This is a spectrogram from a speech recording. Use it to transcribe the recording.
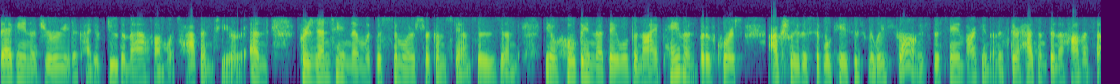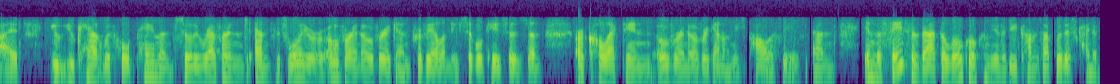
begging a jury to kind of do the math on what's happened here and presenting them with the similar circumstances and you know hoping that they will deny payment. But of course, actually, the civil case is really strong. It's the same argument. If there hasn't been a homicide, you you can't withhold payment. So the reverend and his lawyer over and over again prevail in these civil cases and are collecting over and over again on these policies. And in the face of that, the local community comes up with this kind of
